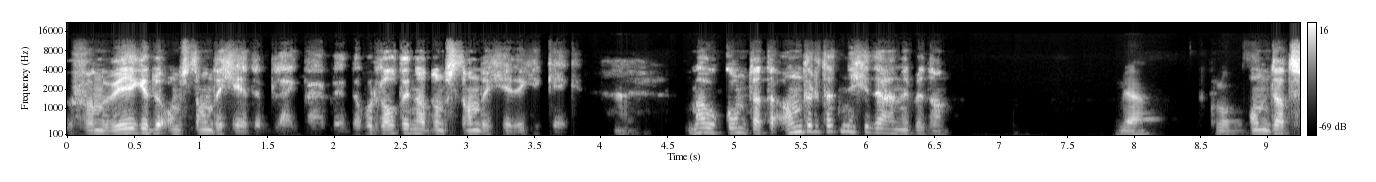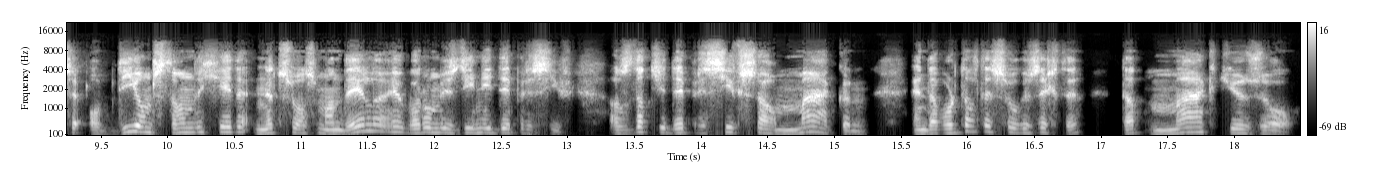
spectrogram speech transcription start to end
vanwege de omstandigheden, blijkbaar. Er wordt altijd naar de omstandigheden gekeken. Maar hoe komt dat de anderen dat niet gedaan hebben dan? Ja, klopt. Omdat ze op die omstandigheden, net zoals Mandela, waarom is die niet depressief? Als dat je depressief zou maken, en dat wordt altijd zo gezegd, hè, dat maakt je zo.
